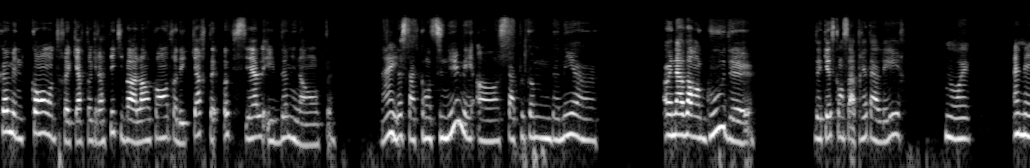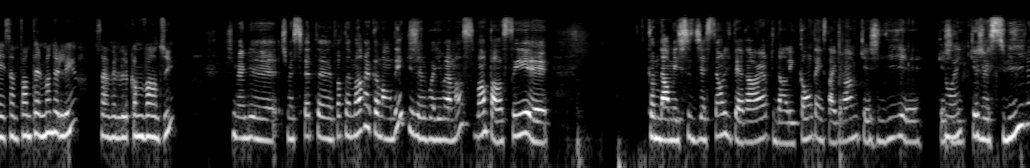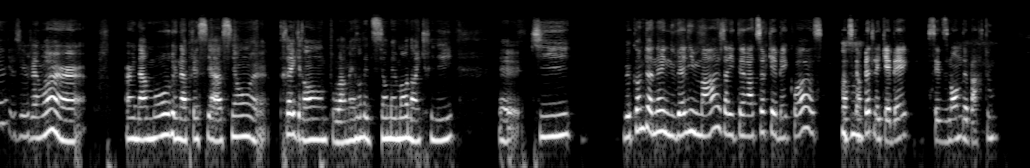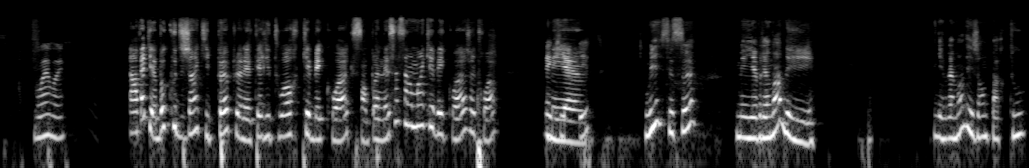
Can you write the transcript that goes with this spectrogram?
comme une contre-cartographie qui va à l'encontre des cartes officielles et dominantes. Là, ça continue, mais ça peut comme donner un, avant-goût de, de qu'est-ce qu'on s'apprête à lire. Ouais. Ah, mais ça me tente tellement de lire. Ça me l'a comme vendu. Je me, je me suis fait euh, fortement recommander, puis je le voyais vraiment souvent passer euh, comme dans mes suggestions littéraires, puis dans les comptes Instagram que je lis, euh, que, je, que je suis. J'ai vraiment un, un amour, une appréciation euh, très grande pour la maison d'édition Mémoire d'Encrier, euh, qui veut comme donner une nouvelle image de la littérature québécoise. Parce qu'en mhm. fait, le Québec, c'est du monde de partout. Oui, oui. En fait, il y a beaucoup de gens qui peuplent le territoire québécois, qui ne sont pas nécessairement québécois, je crois. Mais, euh, oui, c'est ça. Mais il y a vraiment des. Il y a vraiment des gens de partout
